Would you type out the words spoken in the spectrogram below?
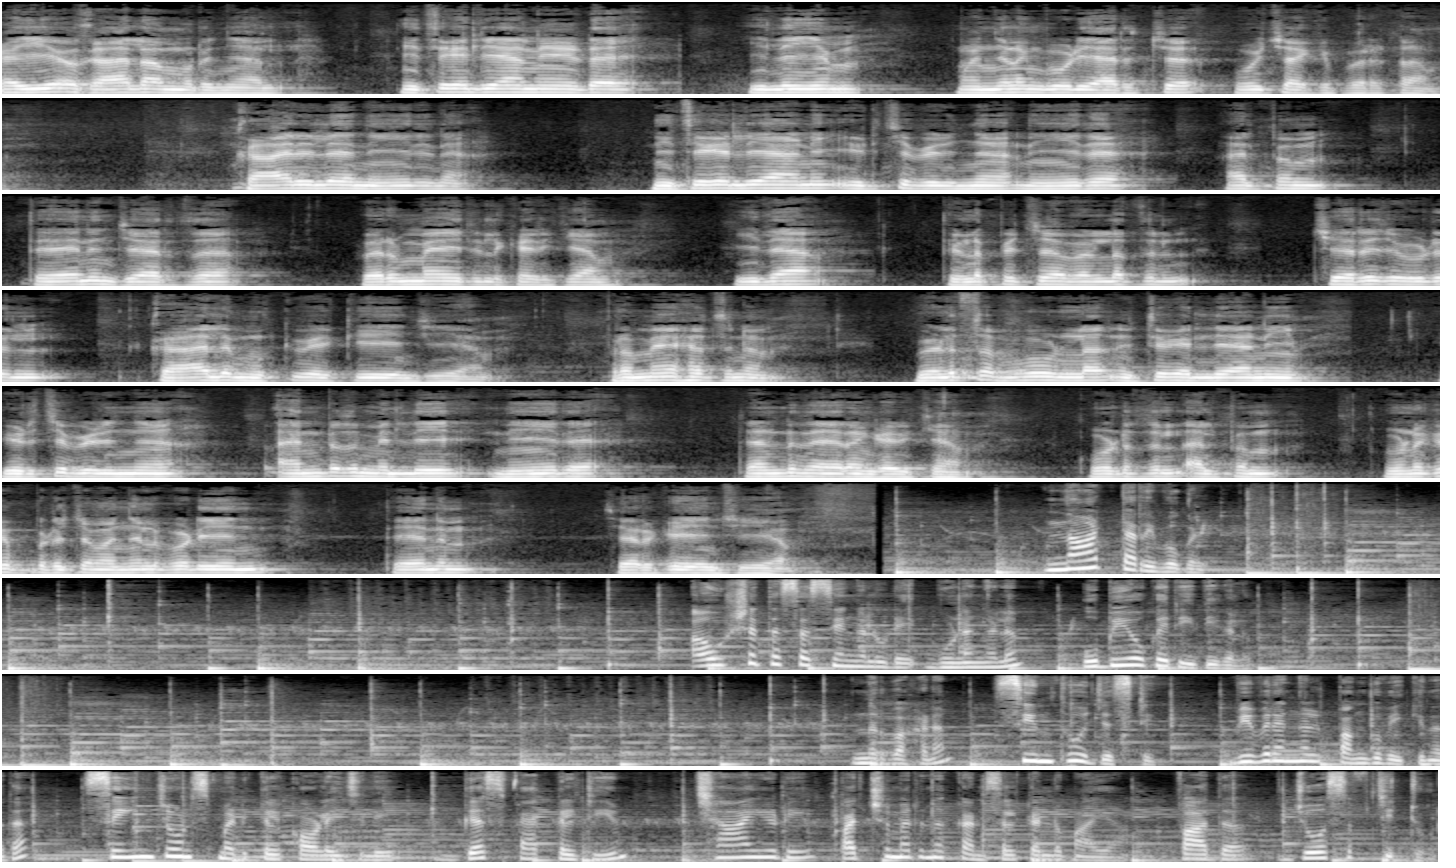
കയ്യോ കാലോ മുറിഞ്ഞാൽ നിത്യകല്യാണിയുടെ ഇലയും മഞ്ഞളും കൂടി അരച്ച് പൂച്ചാക്കി പുരട്ടാം. കാലിലെ നീരിന് നിത്യകല്യാണി ഇടിച്ചു പിഴിഞ്ഞ് നീര് അല്പം തേനും ചേർത്ത് വെറുമേറ്റിൽ കഴിക്കാം. ഇല തിളപ്പിച്ച വെള്ളത്തിൽ ചെറു ചൂടിൽ കാൽ മുക്കി വയ്ക്കുകയും ചെയ്യാം. പ്രമേഹത്തിനും വെളുത്ത പൂവുള്ള നിത്യകല്യാണി ഇടിച്ചു പിഴിഞ്ഞ് അൻപത് മില്ലി നീര് രണ്ടു നേരം കഴിക്കാം. കൂട്ടത്തിൽ അല്പം ഉണക്കപ്പിടിച്ച മഞ്ഞൾപ്പൊടിയും തേനും ചേർക്കുകയും ചെയ്യാം. നാട്ടറിവുകൾ. ഔഷധ സസ്യങ്ങളുടെ ഗുണങ്ങളും ഉപയോഗരീതികളും. നിർവഹണം സിന്ധു ജസ്റ്റിൻ. വിവരങ്ങൾ പങ്കുവയ്ക്കുന്നത് സെയിന്റ് ജോൺസ് മെഡിക്കൽ കോളേജിലെ ഗസ് ഫാക്കൽറ്റിയും ഛായയുടെ പച്ചുമരുന്ന് കൺസൾട്ടന്റുമായ ഫാദർ ജോസഫ് ചിറ്റൂർ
